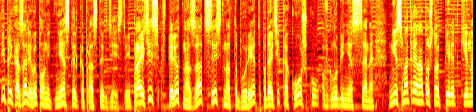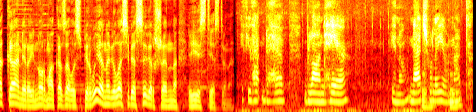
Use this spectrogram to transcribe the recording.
и приказали выполнить несколько простых действий. Пройтись вперед-назад, сесть на табурет, подойти к окошку в глубине сцены. Несмотря на то, что перед кинокамерой Норма оказалась впервые, она вела себя совершенно естественно. if you happen to have blonde hair, you know, naturally or not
